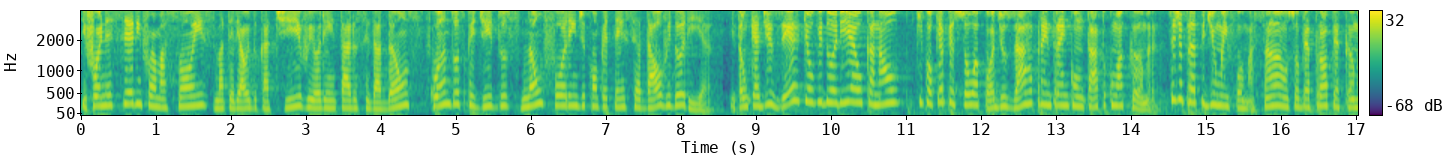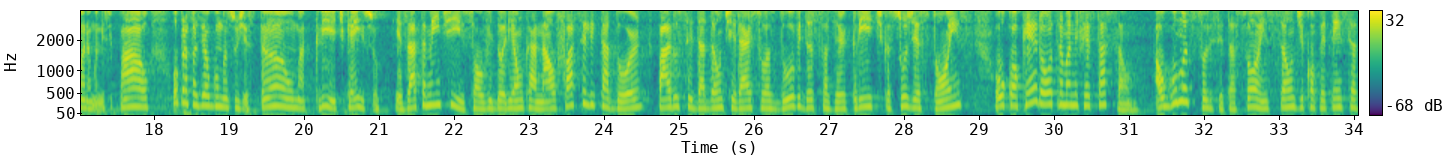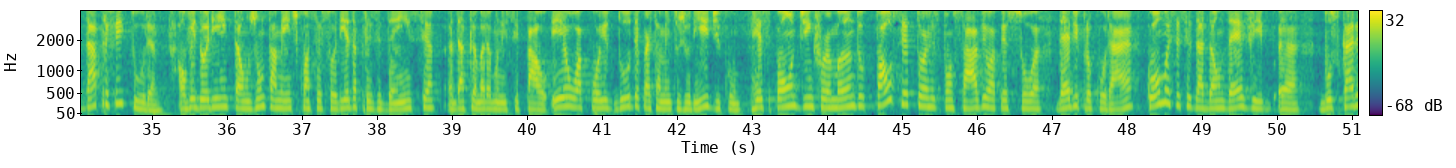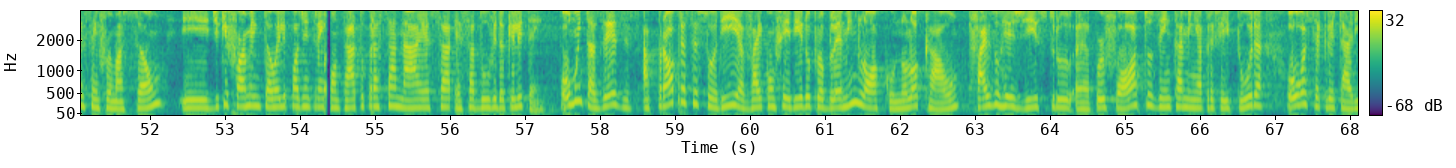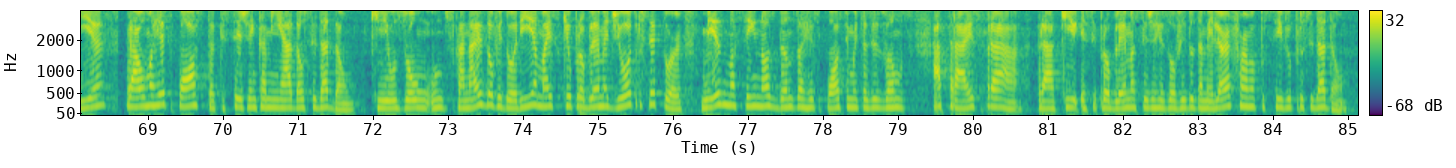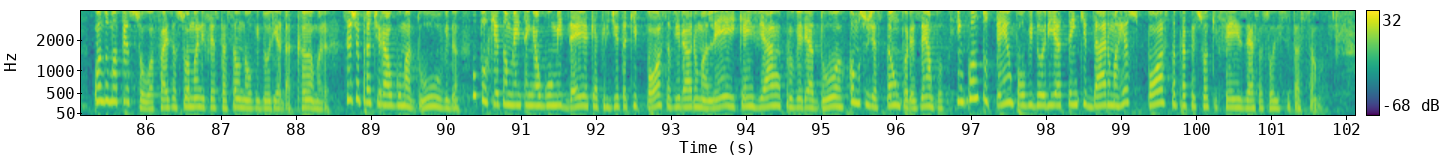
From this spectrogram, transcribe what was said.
e fornecer informações, material educativo e orientar os cidadãos quando os pedidos não forem de competência da ouvidoria. Então quer dizer que a ouvidoria é o canal que qualquer pessoa pode usar para entrar em contato com a Câmara, seja para pedir uma informação sobre a própria Câmara Municipal ou para fazer alguma sugestão, uma crítica, é isso? Exatamente isso. A ouvidoria é um canal facilitador para o cidadão tirar suas dúvidas, fazer críticas, sugestões ou qualquer outra manifestação. Algumas solicitações são de competência da Prefeitura. A ouvidoria, então, juntamente com a assessoria da presidência eh, da Câmara Municipal e o apoio do Departamento Jurídico, responde informando qual setor responsável a pessoa deve procurar, como esse cidadão deve. Eh, buscar essa informação e de que forma então ele pode entrar em contato para sanar essa, essa dúvida que ele tem. Ou muitas vezes a própria assessoria vai conferir o problema em loco, no local, faz o registro uh, por fotos e encaminha à prefeitura ou à secretaria para uma resposta que seja encaminhada ao cidadão que usou um, um, dos canais da ouvidoria, mas que o problema é de outro setor. Mesmo assim, nós damos a resposta e muitas vezes vamos atrás para que esse problema seja resolvido da melhor forma possível para o cidadão. Quando uma pessoa faz a sua manifestação na ouvidoria da Câmara, seja para tirar alguma dúvida ou porque também tem alguma ideia que acredita que possa virar uma lei e quer enviar para o vereador, como sugestão, por exemplo, em quanto tempo a ouvidoria tem que dar uma resposta para a pessoa que fez essa solicitação?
